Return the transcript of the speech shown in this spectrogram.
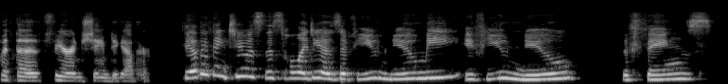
put the fear and shame together. The other thing too is this whole idea is if you knew me, if you knew the things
